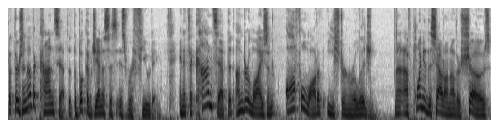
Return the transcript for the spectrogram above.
But there's another concept that the book of Genesis is refuting, and it's a concept that underlies an awful lot of Eastern religion. Now, I've pointed this out on other shows,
